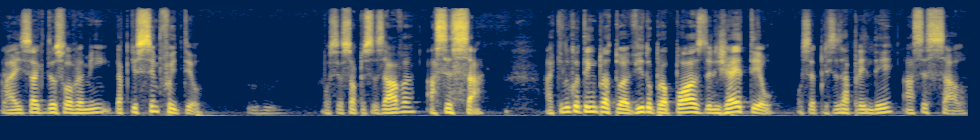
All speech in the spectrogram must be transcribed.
Aí sabe o que Deus falou para mim? É porque sempre foi teu. Uhum. Você só precisava acessar. Aquilo que eu tenho para tua vida, o propósito, ele já é teu. Você precisa aprender a acessá-lo.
